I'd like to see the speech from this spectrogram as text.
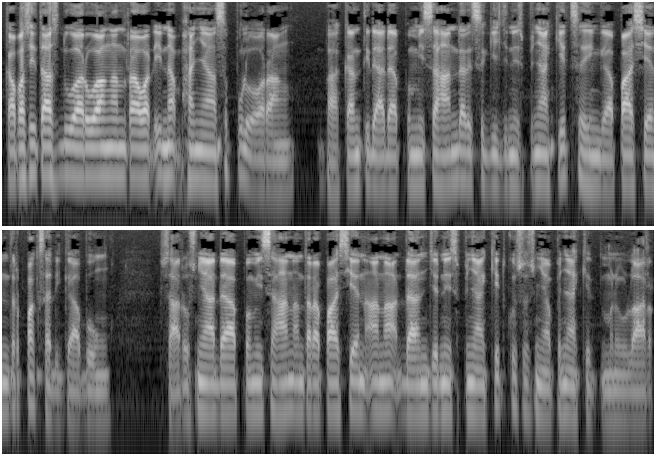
Kapasitas dua ruangan rawat inap hanya 10 orang. Bahkan tidak ada pemisahan dari segi jenis penyakit sehingga pasien terpaksa digabung. Seharusnya ada pemisahan antara pasien anak dan jenis penyakit khususnya penyakit menular.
